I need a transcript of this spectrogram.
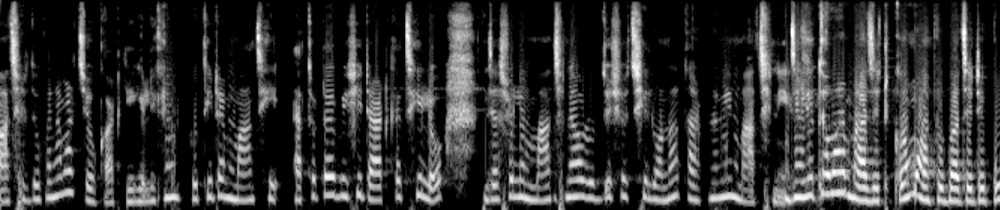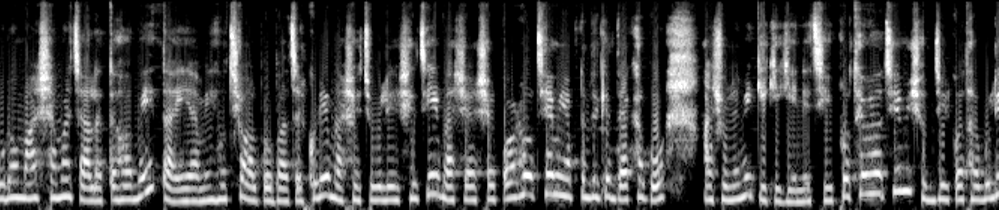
মাছের দোকানে আমার চোখ আটকে গেল। এখানে প্রতিটা মাছই এতটা বেশি টাটকা ছিল যে আসলে মাছ নেওয়ার উদ্দেশ্য ছিল না তারপর আমি মাছ নিয়ে যেহেতু আমার বাজেট কম, অল্প বাজেটে পুরো মাস আমার চালাতে হবে, তাই আমি হচ্ছে অল্প বাজার করে বাসায় চলে এসেছি। বাসায় আসার পর হচ্ছে আমি আপনাদেরকে দেখাবো আসলে আমি কি কি কিনেছি। প্রথমে হচ্ছে আমি সবজির কথা বলি,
